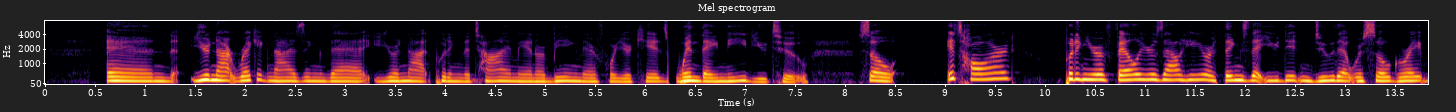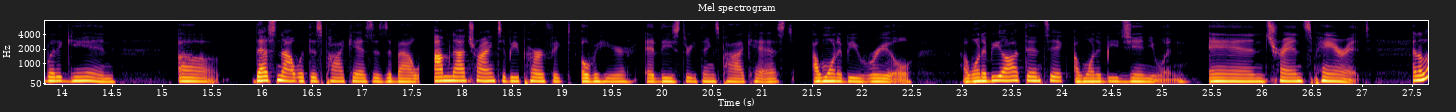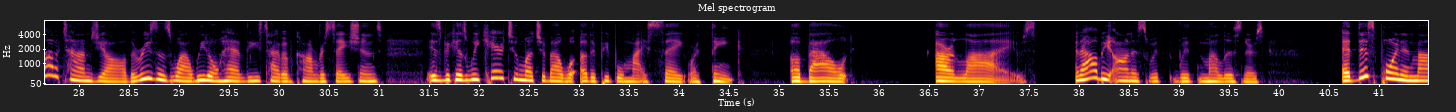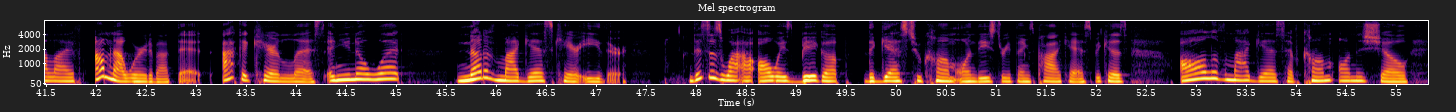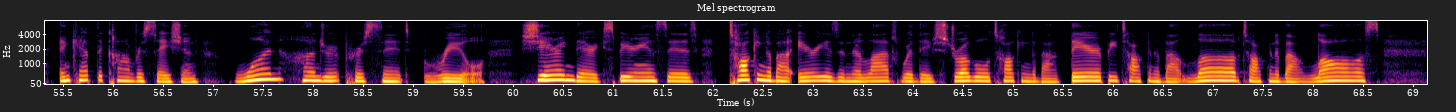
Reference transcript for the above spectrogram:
and you're not recognizing that you're not putting the time in or being there for your kids when they need you to. So it's hard putting your failures out here or things that you didn't do that were so great. But again, uh, that's not what this podcast is about. I'm not trying to be perfect over here at These Three Things podcast. I want to be real. I want to be authentic. I want to be genuine and transparent. And a lot of times, y'all, the reasons why we don't have these type of conversations is because we care too much about what other people might say or think about our lives. And I'll be honest with with my listeners. At this point in my life, I'm not worried about that. I could care less. And you know what? None of my guests care either. This is why I always big up the guests who come on these three things podcast because all of my guests have come on the show and kept the conversation 100% real, sharing their experiences, talking about areas in their lives where they've struggled, talking about therapy, talking about love, talking about loss,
